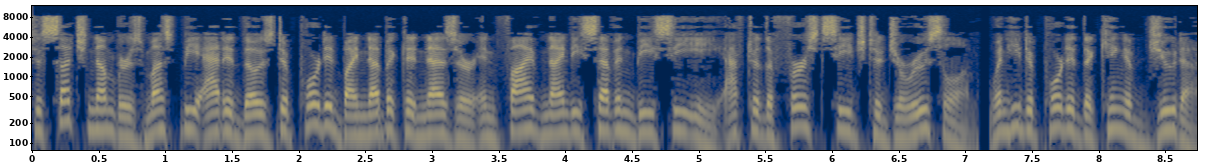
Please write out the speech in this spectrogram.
To such numbers must be added those deported by Nebuchadnezzar in 597 BCE after the first siege to Jerusalem, when he deported the king of Judah,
